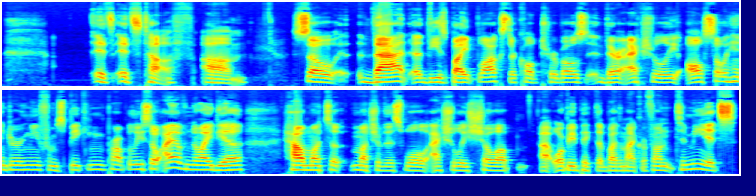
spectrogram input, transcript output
it's it's tough. Um, so that uh, these bite blocks, they're called turbos. They're actually also hindering me from speaking properly. So I have no idea how much of, much of this will actually show up uh, or be picked up by the microphone. To me, it's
